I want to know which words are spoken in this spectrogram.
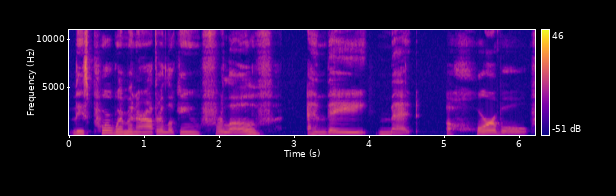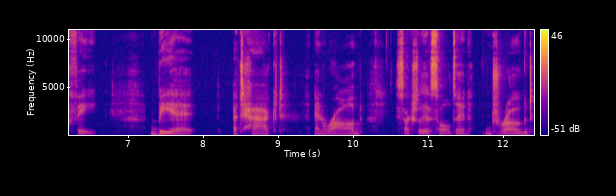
these poor women are out there looking for love and they met a horrible fate, be it attacked and robbed, sexually assaulted, drugged.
